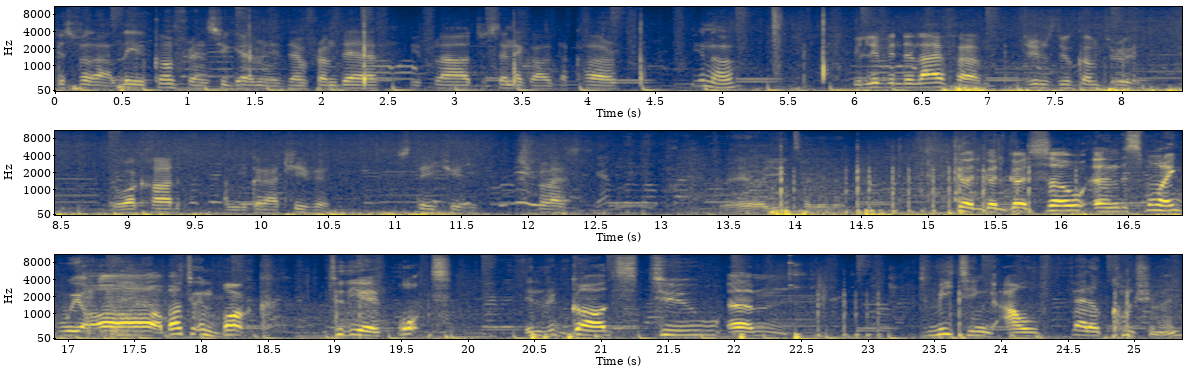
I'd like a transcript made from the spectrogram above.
just for that little conference, you get me? Then from there, we fly out to Senegal, Dakar, you know, we live in the life, um, dreams do come true. We work hard and you're gonna achieve it. Stay tuned. Blessed. Hey, what are you telling them? Good, good, good. So um, this morning we are about to embark to the airport in regards to um, to meeting our fellow countrymen,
